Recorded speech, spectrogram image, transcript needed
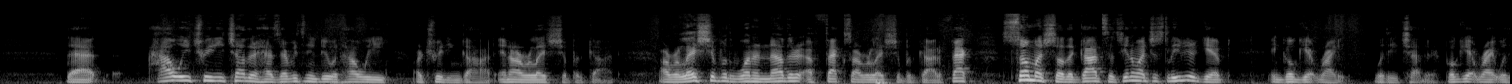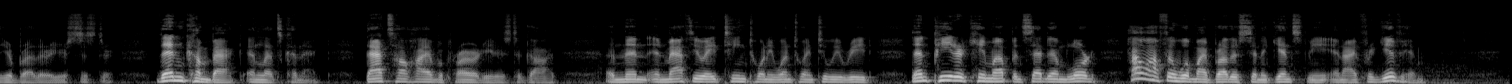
that how we treat each other has everything to do with how we are treating God in our relationship with God. Our relationship with one another affects our relationship with God. In fact, so much so that God says, you know what, just leave your gift and go get right with each other. Go get right with your brother or your sister. Then come back and let's connect. That's how high of a priority it is to God. And then in Matthew 18, 21, 22, we read, Then Peter came up and said to him, Lord, how often will my brother sin against me and I forgive him?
